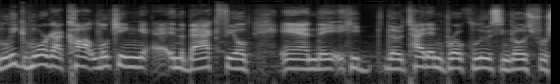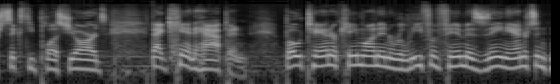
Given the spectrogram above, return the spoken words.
Malik Moore got caught looking in the backfield, and they, he the tight end broke loose and goes for 60 plus yards. That can't can't happen. Beau Tanner came on in relief of him as Zayne Anderson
